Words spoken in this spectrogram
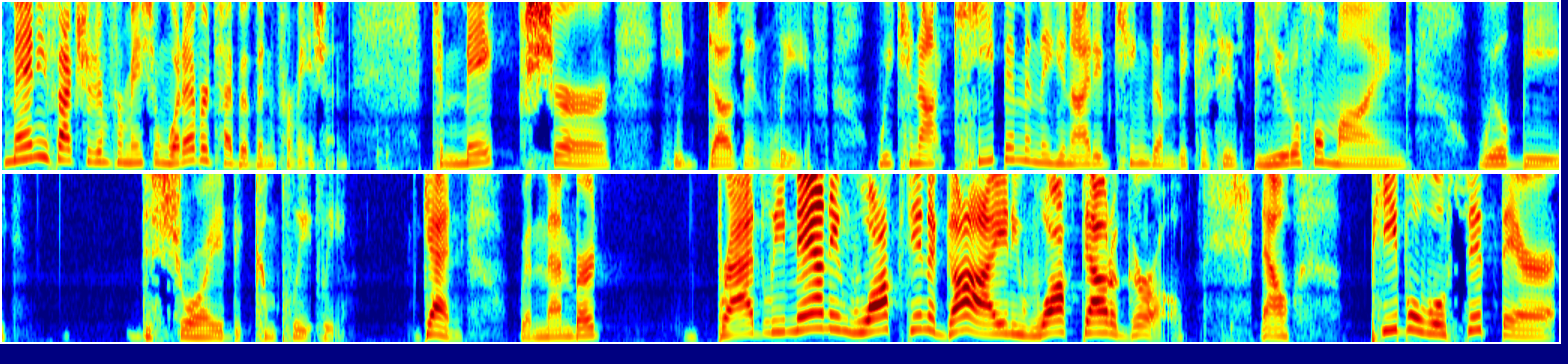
manufactured information, whatever type of information, to make sure he doesn't leave. We cannot keep him in the United Kingdom because his beautiful mind will be destroyed completely. Again, remember Bradley Manning walked in a guy and he walked out a girl. Now, people will sit there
